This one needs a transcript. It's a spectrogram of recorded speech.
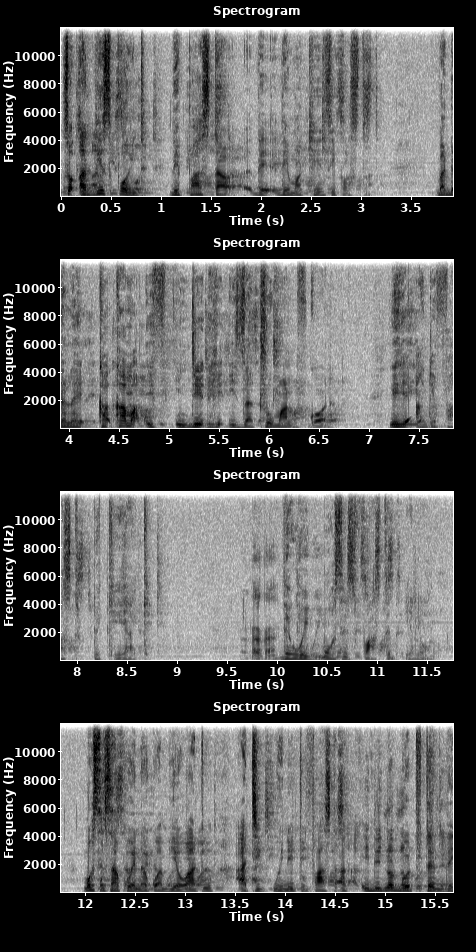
So at this point, the pastor, the, the Mackenzie pastor, badala ka, kama if indeed he is a true man of God, yeye angefast peke yake okay the way Moses fasted alone. Moses hakuenda kuambia watu ati we need to fast. He did not go to tell the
